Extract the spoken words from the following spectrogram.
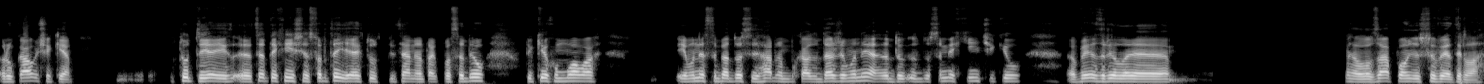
рукавчики. Тут я їх, е, це технічні сорти, я їх тут спеціально так посадив в таких умовах. І вони себе досить гарно показують. Навіть вони до, до самих кінчиків визріли, е, лоза повністю визріла.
